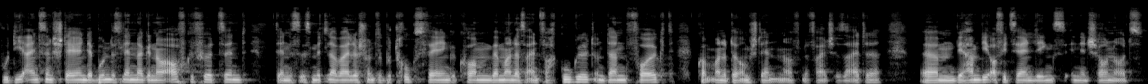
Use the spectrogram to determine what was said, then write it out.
wo die einzelnen Stellen der Bundesländer genau aufgeführt sind, denn es ist mittlerweile schon zu Betrugsfällen gekommen. Wenn man das einfach googelt und dann folgt, kommt man unter Umständen auf eine falsche Seite. Ähm, wir haben die offiziellen Links in den Show Notes.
